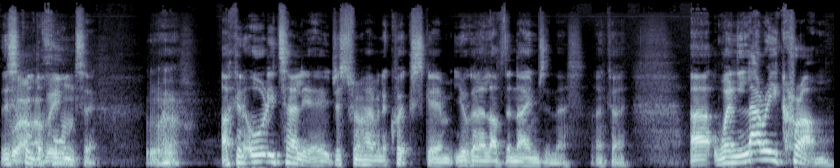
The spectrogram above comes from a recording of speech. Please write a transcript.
This is Well, called I the mean- haunting. Wow. I can already tell you, just from having a quick skim, you're going to love the names in this. Okay. Uh, when Larry Crumb,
